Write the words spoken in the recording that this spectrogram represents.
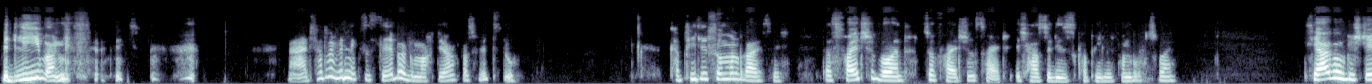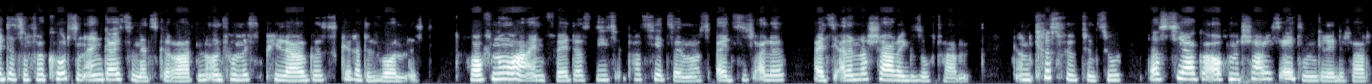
mit Liebe angefertigt. Na, das hat er wenigstens selber gemacht, ja? Was willst du? Kapitel 35. Das falsche Wort zur falschen Zeit. Ich hasse dieses Kapitel von Buch 2. Thiago gesteht, dass er vor kurzem in ein Geisternetz geraten und von Miss Pelagos gerettet worden ist. Worauf Noah einfällt, dass dies passiert sein muss, als, sich alle, als sie alle nach Shari gesucht haben. Und Chris fügt hinzu, dass Thiago auch mit Sharis Eltern geredet hat,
